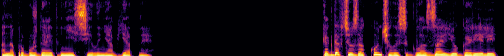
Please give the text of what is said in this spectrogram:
Она пробуждает в ней силы необъятные. Когда все закончилось, глаза ее горели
